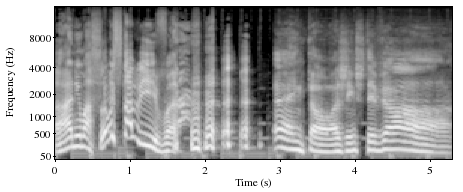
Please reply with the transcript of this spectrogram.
a animação está viva. é, então, a gente teve a,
